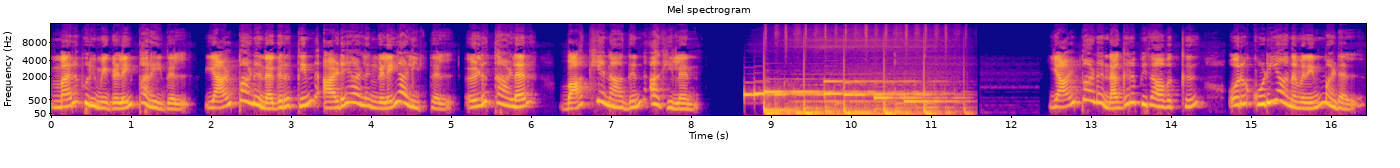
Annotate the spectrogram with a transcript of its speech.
மரபுரிமைகளை பறைதல். யாழ்ப்பாண நகரத்தின் அடையாளங்களை அளித்தல் எழுத்தாளர் பாக்கியநாதன் அகிலன். யாழ்ப்பாண நகரபிதாவுக்கு ஒரு குடியானவனின் மடல்.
